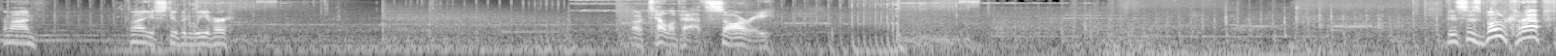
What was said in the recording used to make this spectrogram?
Come on. Come on, you stupid weaver. Oh, telepath, sorry. This is bullcrap.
